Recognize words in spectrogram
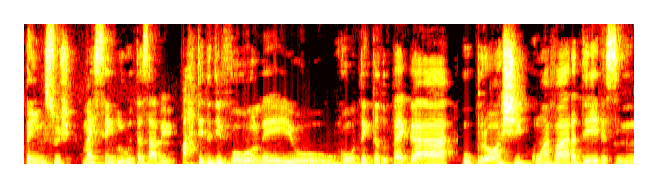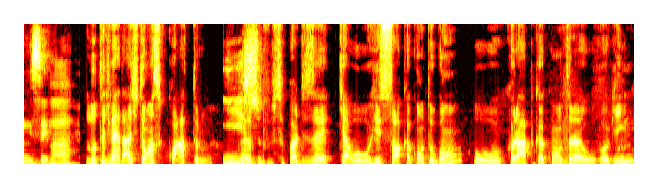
tensos, mas sem luta, sabe? Partida de vôlei, o, o Gon tentando pegar o broche com a vara dele, assim, sei lá. Luta de verdade tem umas quatro. Isso. eh, Você pode dizer? Que é o Hisoka contra o Gon, o Kurapika contra o Vogin,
